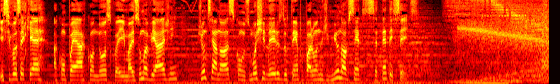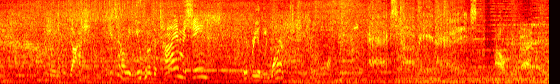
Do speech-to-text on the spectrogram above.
E se você quer acompanhar conosco aí mais uma viagem, Junte-se a nós com os Mochileiros do Tempo para o ano de 1976. Doc, you telling me you built a time machine? It really worked. Exterminate. I'll be back.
